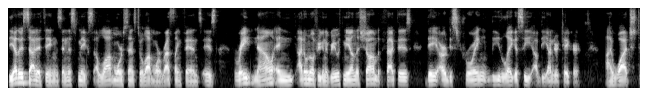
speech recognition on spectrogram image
The other side of things, and this makes a lot more sense to a lot more wrestling fans, is right now, and I don't know if you're going to agree with me on this, Sean, but the fact is they are destroying the legacy of The Undertaker. I watched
